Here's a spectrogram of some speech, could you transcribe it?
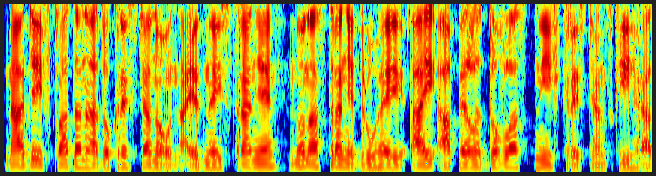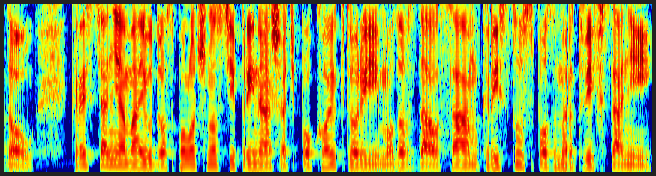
Nádej vkladaná do kresťanov na jednej strane, no na strane druhej aj apel do vlastných kresťanských hradov. Kresťania majú do spoločnosti prinášať pokoj, ktorý im odovzdal sám Kristus po zmrtvých vstaní.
